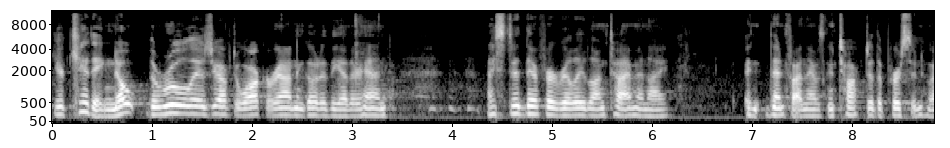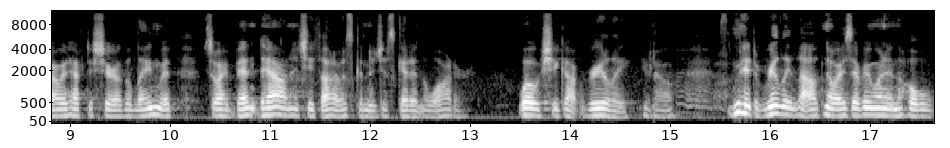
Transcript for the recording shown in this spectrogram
you're kidding. Nope, the rule is you have to walk around and go to the other end. I stood there for a really long time and I and then finally I was going to talk to the person who I would have to share the lane with. So I bent down and she thought I was going to just get in the water. Whoa, she got really, you know, made a really loud noise. Everyone in the whole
